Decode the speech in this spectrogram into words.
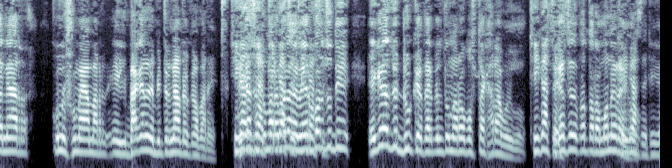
জানে আর কোন সময় আমার এই বাগানের ভিতরে না ঢোকা পারে। ঠিক আছে, তোমার এরপর যদি এগুলো যদি ঢুকে তাহলে তোমার অবস্থা খারাপ হইব। ঠিক আছে। ঠিক আছে কথাটা মনে ঠিক আছে ঠিক আছে।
